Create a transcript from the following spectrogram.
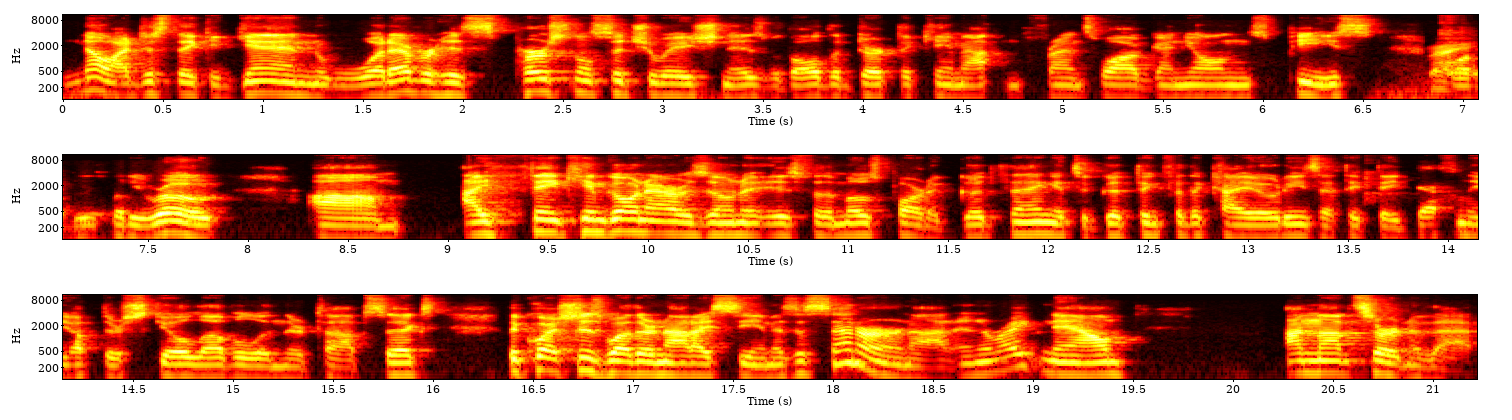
no, I just think again, whatever his personal situation is, with all the dirt that came out in Francois Gagnon's piece, Right. at what he wrote, um, I think him going to Arizona is for the most part a good thing. It's a good thing for the Coyotes. I think they definitely up their skill level in their top six. The question is whether or not I see him as a center or not. And right now, I'm not certain of that.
